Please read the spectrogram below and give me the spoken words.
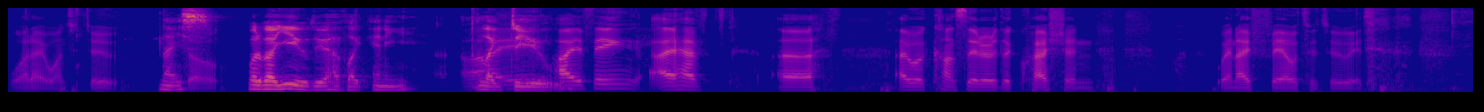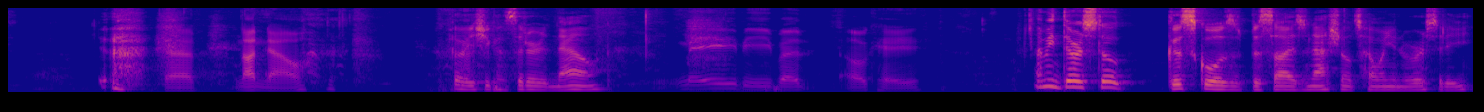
what I want to do. nice. So What about you? Do you have like any? Like, do you- I think I have. Uh, I will consider the question when I fail to do it. uh, not now. I feel like you should consider it now. Maybe, but okay. I mean, there are still good schools besides National Taiwan University.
